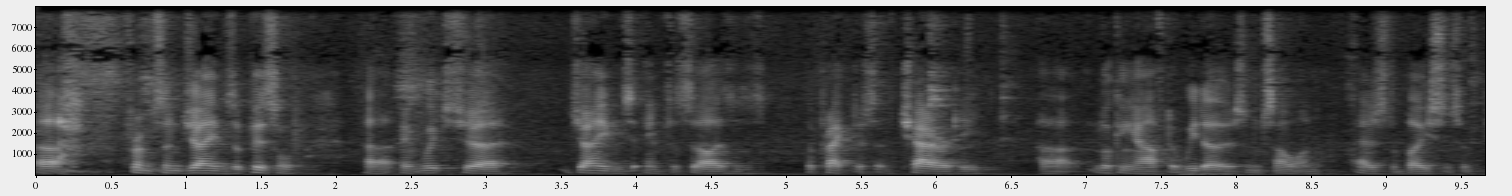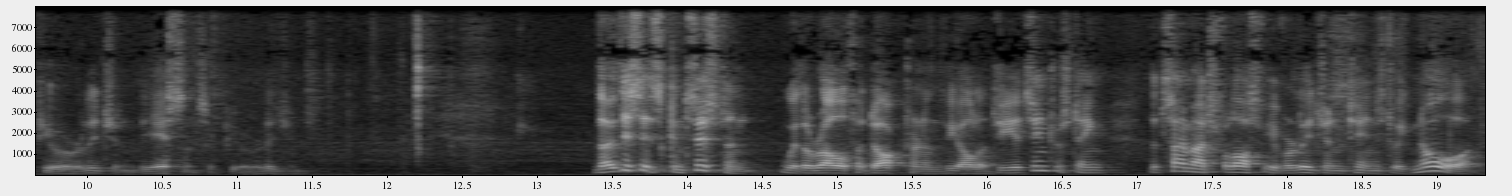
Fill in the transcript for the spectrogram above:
uh, from St James' Epistle, uh, in which uh, James emphasises the practice of charity, uh, looking after widows and so on, as the basis of pure religion, the essence of pure religion. Though this is consistent with a role for doctrine and theology, it's interesting that so much philosophy of religion tends to ignore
